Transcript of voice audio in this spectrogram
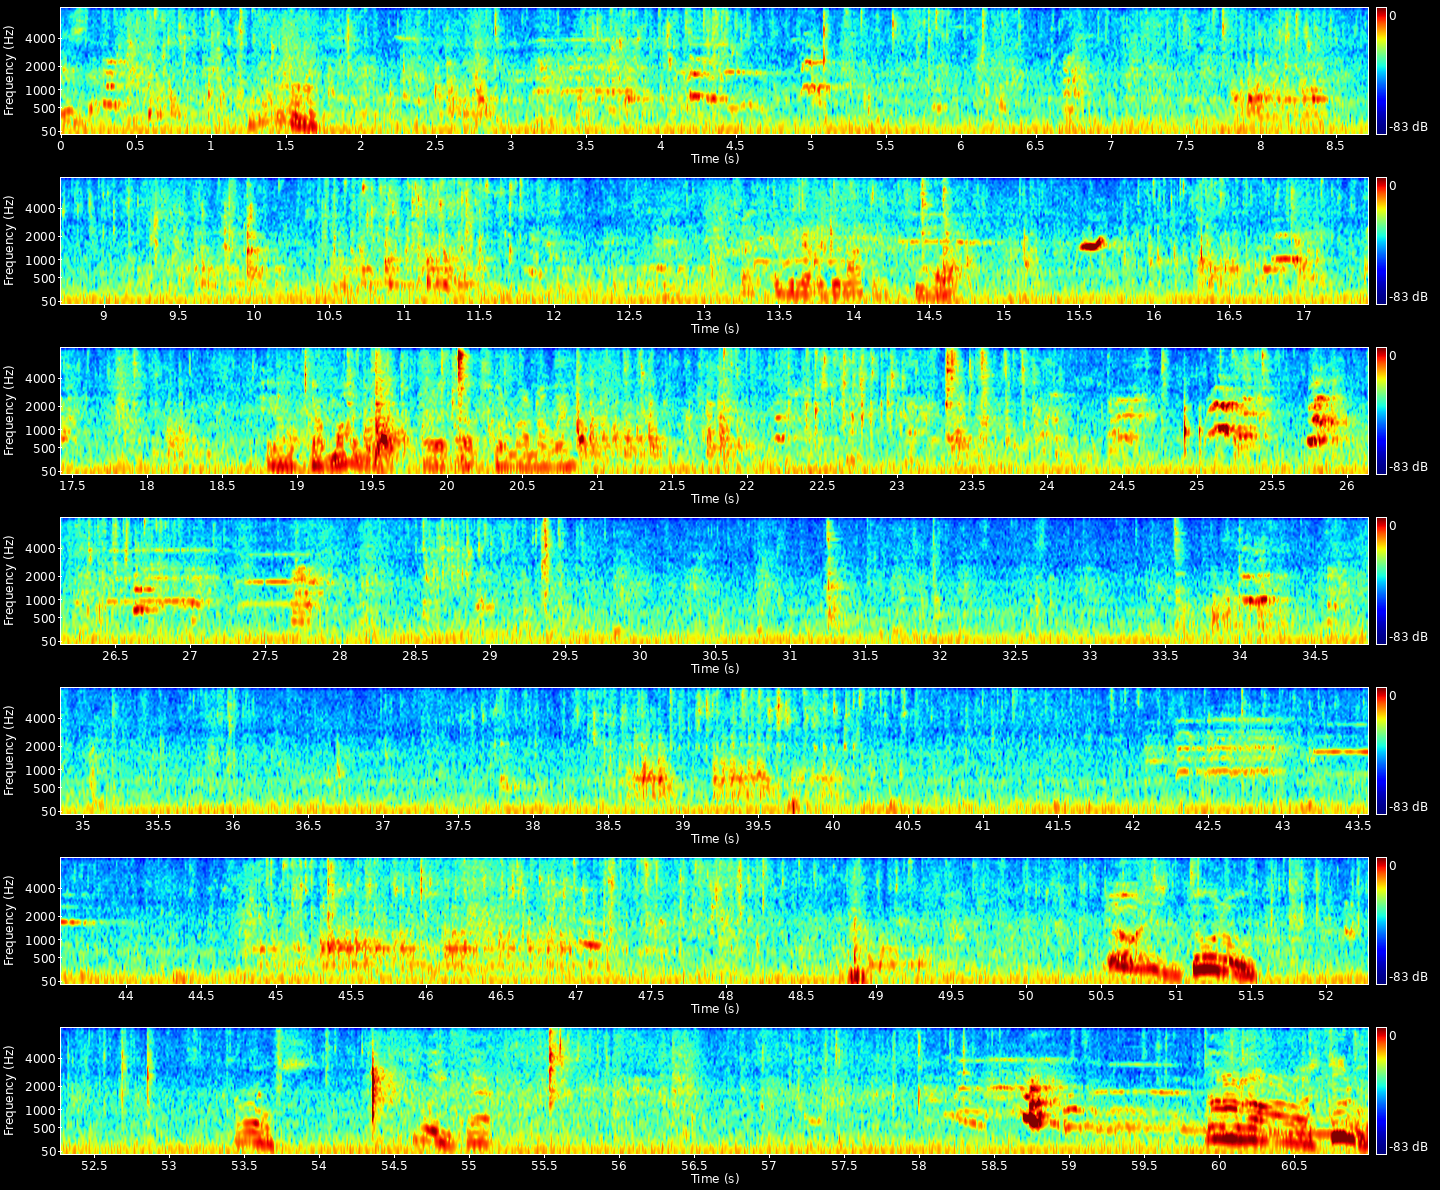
is that? Oh. If you never do nothing. no. He'll come out, or the ducks will run away. Yo, it's doodle. Gross. Go eat that. No, no, no, no, no, it's doodle.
